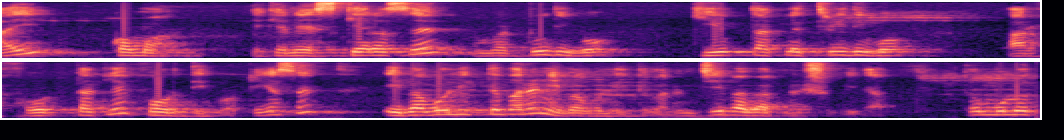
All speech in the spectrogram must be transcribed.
আই কমা এখানে স্কেয়ার আছে, আমরা টু দিব কিউব থাকলে থ্রি দিব, আর ফোর থাকলে ফোর দিব, ঠিক আছে? এভাবেও লিখতে পারেন, এভাবেও লিখতে পারেন, যেভাবে আপনার সুবিধা। তো মূলত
